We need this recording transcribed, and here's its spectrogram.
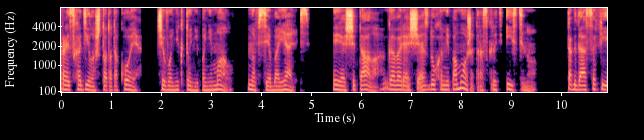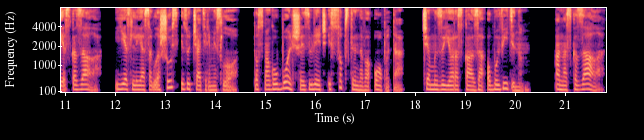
Происходило что-то такое, чего никто не понимал, но все боялись. Я считала, говорящая с духами поможет раскрыть истину. Тогда София сказала, если я соглашусь изучать ремесло, то смогу больше извлечь из собственного опыта, чем из ее рассказа об увиденном. Она сказала,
